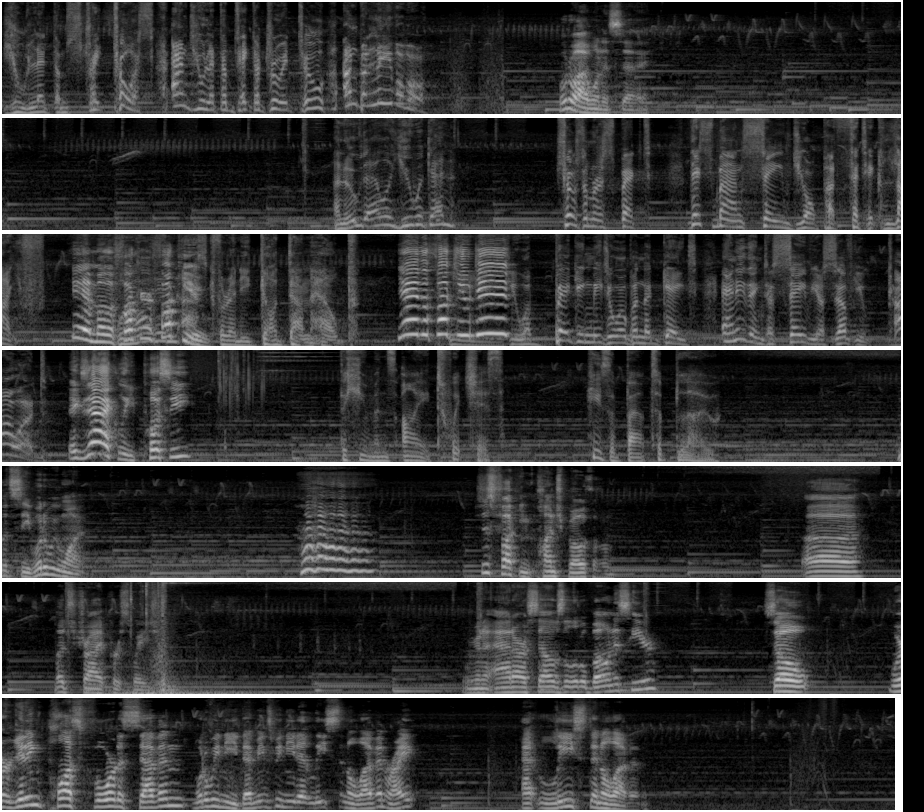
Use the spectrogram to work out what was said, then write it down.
You led them straight to us, and you let them take the druid too? Unbelievable! What do I want to say? And who the hell are you again? Show some respect. This man saved your pathetic life. Yeah, Well, I motherfucker, didn't fuck you. ask for any goddamn help. Yeah, the fuck you did. You were begging me to open the gate. Anything to save yourself, you coward! Exactly, pussy. The human's eye twitches. He's about to blow. Let's see, what do we want? Just fucking punch both of them. Uh, let's try persuasion. We're gonna add ourselves a little bonus here. So, we're getting plus 4 to 7. What do we need? That means we need at least an 11, right? At least an 11.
